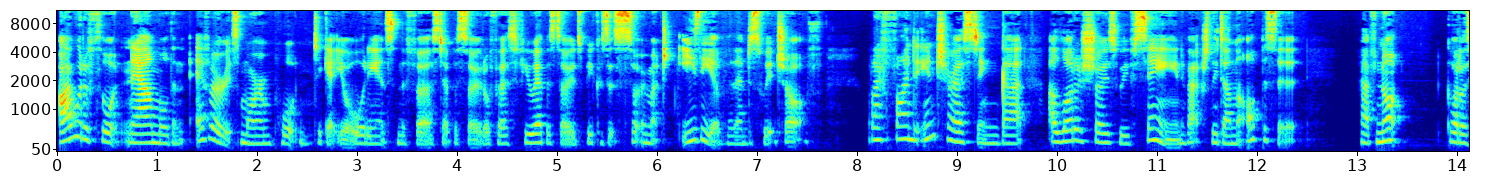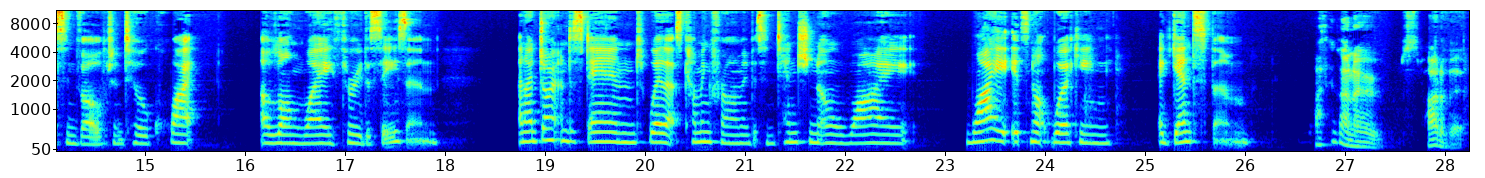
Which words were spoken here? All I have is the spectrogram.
I would have thought now more than ever it's more important to get your audience in the first episode or first few episodes because it's so much easier for them to switch off. But I find it interesting that a lot of shows we've seen have actually done the opposite, have not got us involved until quite a long way through the season and I don't understand where that's coming from. If it's intentional, why why it's not working against them? I think I know part of it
